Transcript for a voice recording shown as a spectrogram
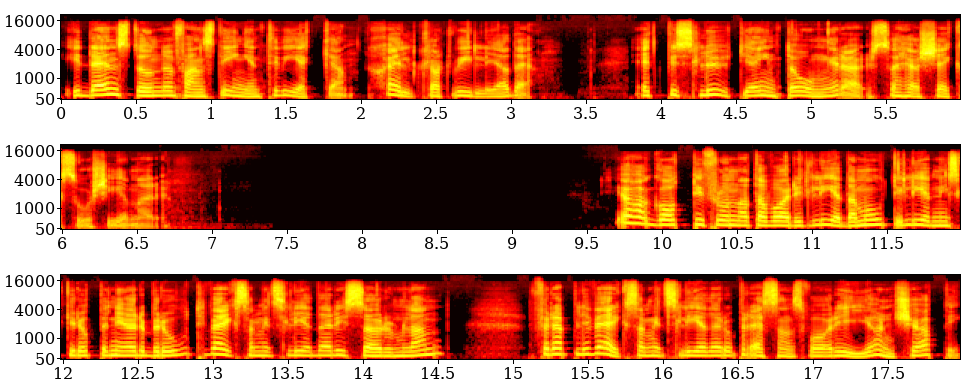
I den stunden fanns det ingen tvekan. Självklart ville jag det. Ett beslut jag inte ångrar så här sex år senare. Jag har gått ifrån att ha varit ledamot i ledningsgruppen i Örebro till verksamhetsledare i Sörmland för att bli verksamhetsledare och pressansvarig i Jönköping.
